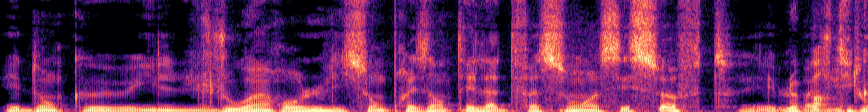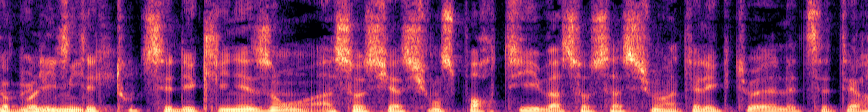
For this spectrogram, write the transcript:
et donc euh, ils jouent un rôle, ils sont présentés là de façon assez soft. Et le Parti communiste et toutes ses déclinaisons, associations sportives, associations intellectuelles, etc.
